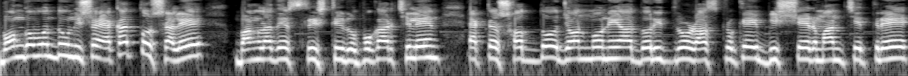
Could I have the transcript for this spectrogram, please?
বঙ্গবন্ধু উনিশশো একাত্তর সালে বাংলাদেশ সৃষ্টির উপকার ছিলেন। একটা সদ্য জন্ম নেওয়া দরিদ্র রাষ্ট্রকে বিশ্বের মানচিত্রে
